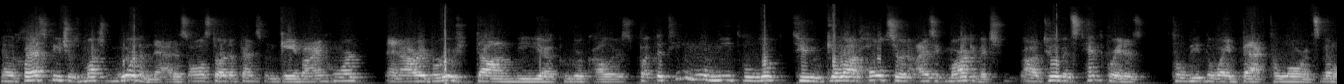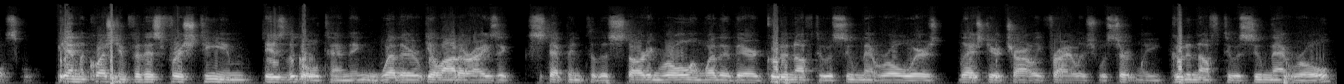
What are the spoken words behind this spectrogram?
Now, the class features much more than that, as all-star defenseman Gabe Einhorn and Ari Baruch don the uh, Cougar colors, but the team will need to look to Gilad Holzer and Isaac Markovich, uh, two of its 10th graders, to lead the way back to Lawrence Middle School. Again, the question for this Frisch team is the goaltending, whether Gilad or Isaac step into the starting role and whether they're good enough to assume that role, whereas last year Charlie Freilich was certainly good enough to assume that role.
